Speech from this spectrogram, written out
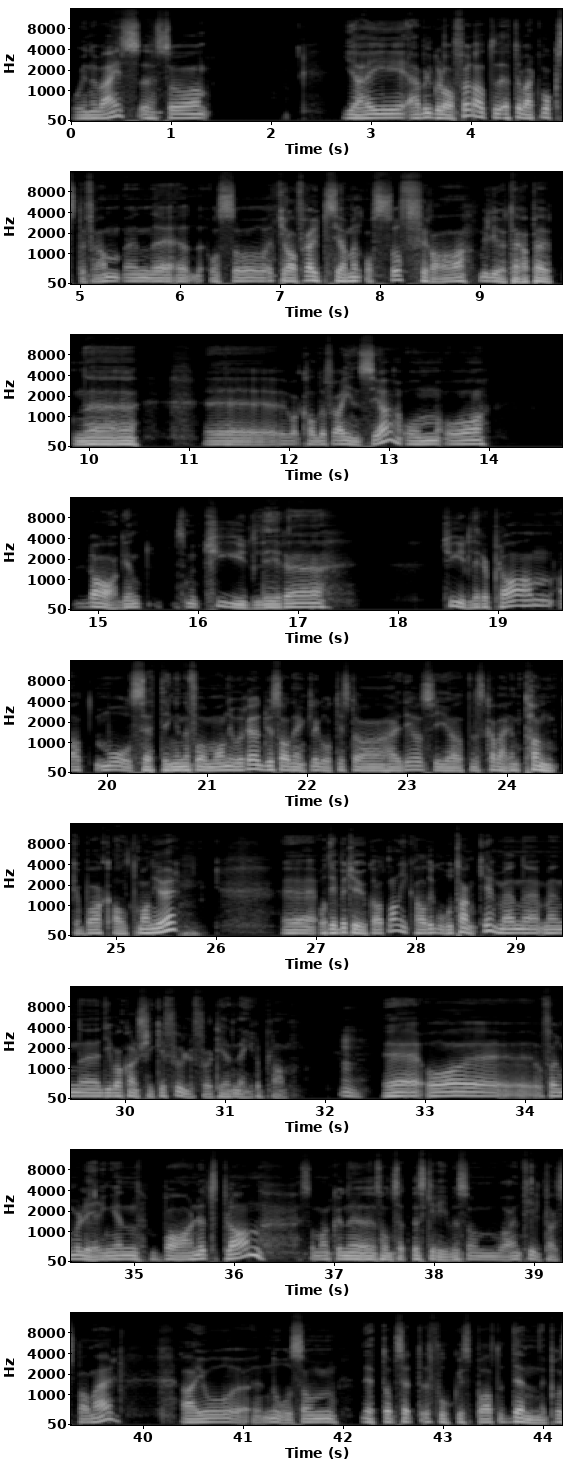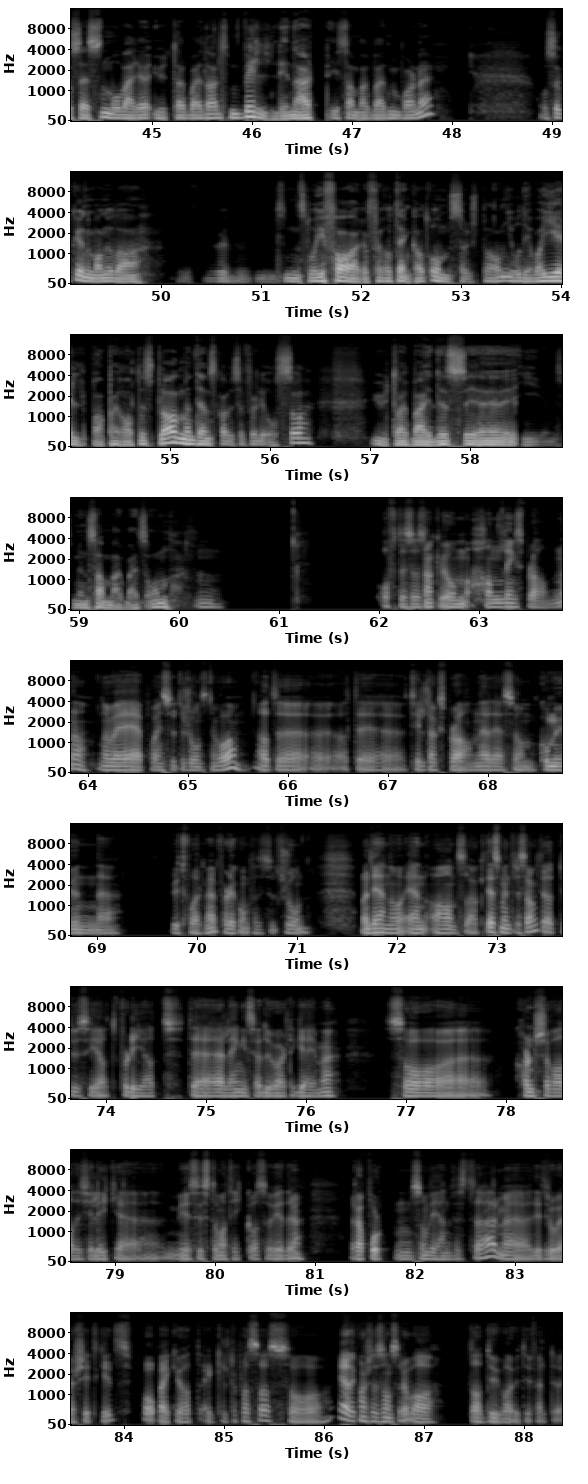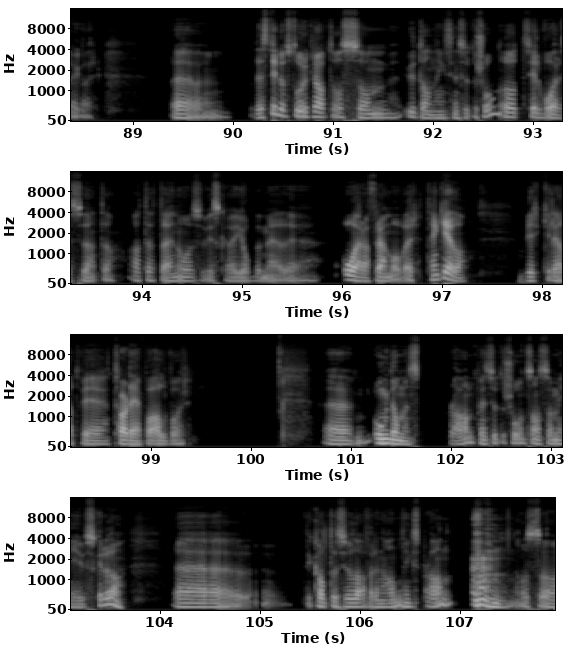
og underveis. Så jeg er vel glad for at etter hvert vokste fram en, også et krav fra utsida, men også fra miljøterapeutene, eh, kall det fra innsida, om å lage en, liksom en tydeligere, tydeligere plan, at målsettingene for hva man gjorde Du sa det egentlig godt i stad, Heidi, å si at det skal være en tanke bak alt man gjør. Eh, og det betyr jo ikke at man ikke hadde gode tanker, men, men de var kanskje ikke fullført i en lengre plan. Mm. Eh, og eh, formuleringen 'barnets plan', som man kunne sånn sett beskrive som hva en tiltaksplan er, er jo noe som nettopp setter fokus på at denne prosessen må være utarbeida liksom veldig nært i samarbeid med barnet. Og så kunne man jo da stå i fare for å tenke at omsorgsplanen jo det var hjelpeapparatets plan, men den skal jo selvfølgelig også utarbeides eh, i, som en samarbeidsånd. Mm. Ofte så snakker vi om handlingsplanene når vi er på institusjonsnivå. At, eh, at tiltaksplanen er det som kommunene utformer før det kommer fra institusjonen. Men det er nå en annen sak. Det som er interessant, er at du sier at fordi at det er lenge siden du har vært i gamet, så uh, kanskje var det ikke like mye systematikk osv. Rapporten som vi henviste til her, med De tror vi er shitkids, påpeker jo at enkelte plasser så er det kanskje sånn som det var da du var ute i feltet, Vegard. Uh, det stiller jo store krav til oss som utdanningsinstitusjon og til våre studenter. At dette er noe som vi skal jobbe med åra fremover, tenker jeg da. Virkelig at vi tar det på alvor. Uh, ungdommens plan på institusjon, sånn som jeg husker det, da. Uh, det kaltes jo da for en handlingsplan. og så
